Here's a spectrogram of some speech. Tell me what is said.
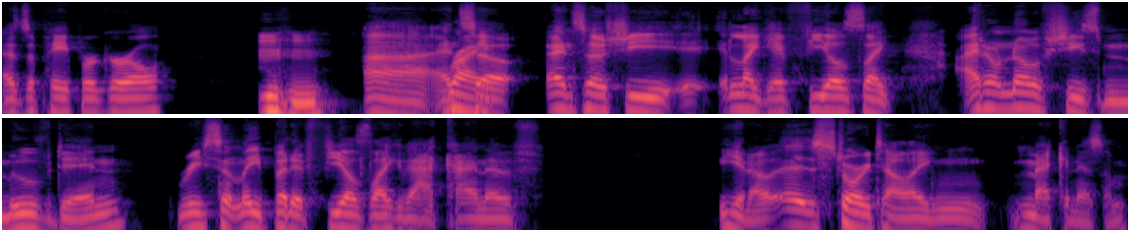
as a paper girl Mm-hmm. uh and Right. so and so she like it feels like i don't know if she's moved in recently but it feels like that kind of you know storytelling mechanism.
